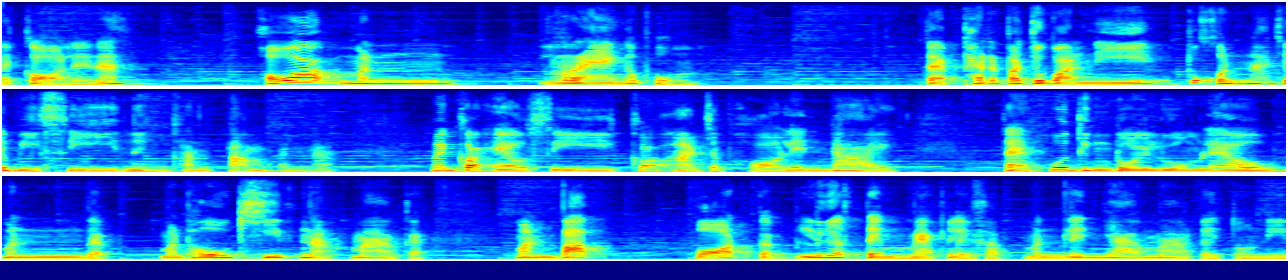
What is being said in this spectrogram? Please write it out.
แต่ก่อนเลยนะ เพราะว่ามันแรงครับผม แต่แพทปัจจุบันนี้ทุกคนน่าจะมี C 1 ขั้นต่ำกันนะ ไม่ก็ LC ก็อาจจะพอเล่นได้ แต่พูดถึงโดยรวมแล้วมันแบบมัน power keep หนักมากอะมันบัฟบอสแบบเลือดเต็มแม็กเลยครับ มันเล่นยากมากเลยตรงนี้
